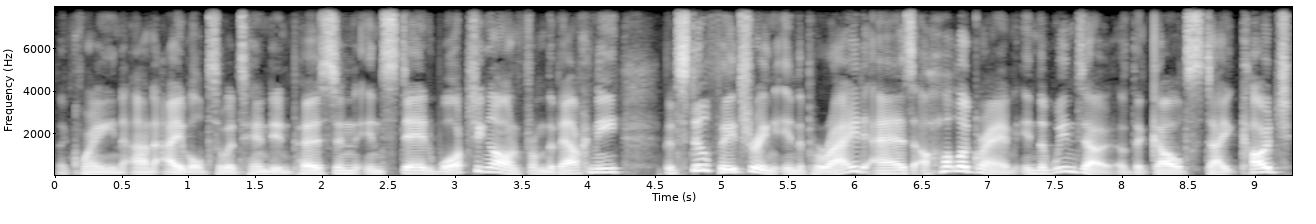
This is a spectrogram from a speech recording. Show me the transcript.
The Queen unable to attend in person, instead watching on from the balcony, but still featuring in the parade as a hologram in the window of the Gold State coach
